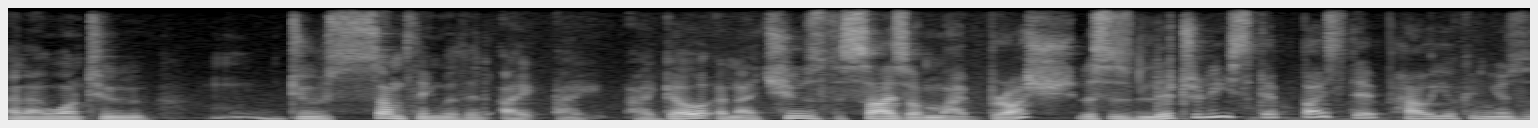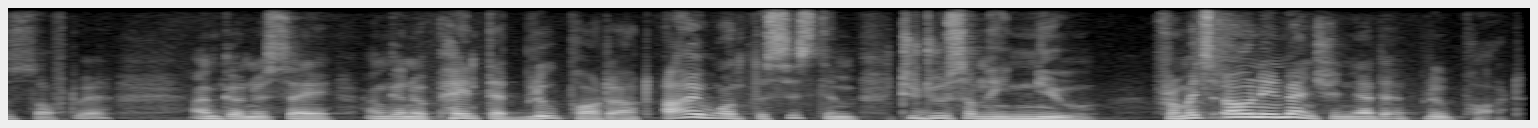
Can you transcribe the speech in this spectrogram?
and I want to do something with it. I, I, I go and I choose the size of my brush. This is literally step by step how you can use the software. I'm going to say, I'm going to paint that blue part out. I want the system to do something new from its own invention, that, that blue part.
